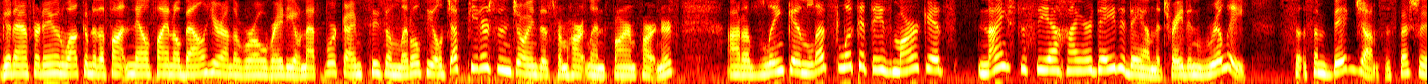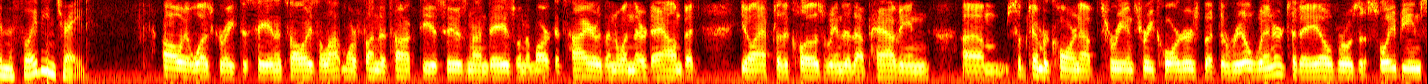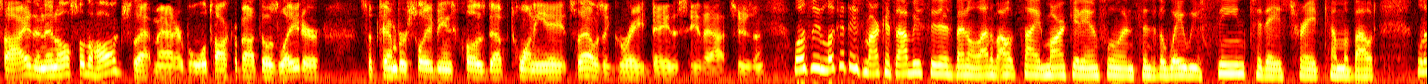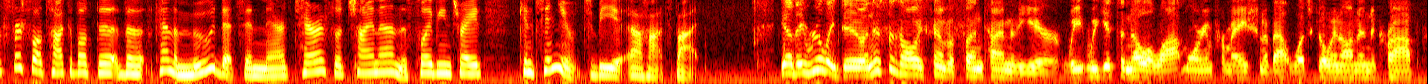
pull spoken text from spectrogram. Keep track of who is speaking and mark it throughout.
Speaker 1: Good afternoon. Welcome to the Fontanelle Final Bell here on the Rural Radio Network. I'm Susan Littlefield. Jeff Peterson joins us from Heartland Farm Partners out of Lincoln. Let's look at these markets. Nice to see a higher day today on the trade and really some big jumps, especially in the soybean trade.
Speaker 2: Oh, it was great to see, and it's always a lot more fun to talk to you, Susan, on days when the market's higher than when they're down. But you know, after the close, we ended up having um, September corn up three and three quarters. But the real winner today over was the soybean side, and then also the hogs for that matter. But we'll talk about those later. September soybeans closed up 28. So that was a great day to see that, Susan.
Speaker 1: Well, as we look at these markets, obviously there's been a lot of outside market influence into the way we've seen today's trade come about. Let's first of all talk about the, the kind of the mood that's in there. Tariffs with China and the soybean trade continue to be a hot spot.
Speaker 2: Yeah, they really do. And this is always kind of a fun time of the year. We, we get to know a lot more information about what's going on in the crop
